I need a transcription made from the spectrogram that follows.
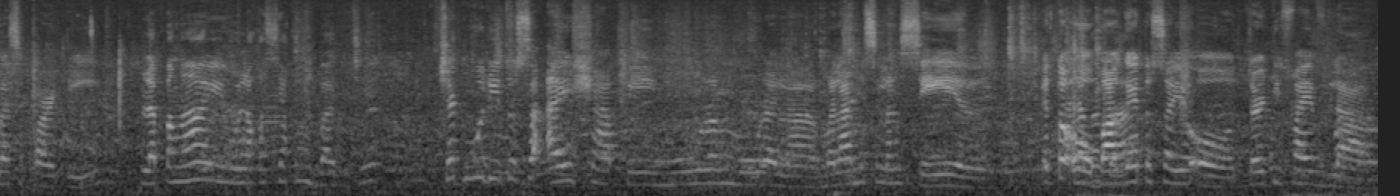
Wala pa nga eh. Wala kasi akong budget. Check mo dito sa iShopping, murang-mura lang. Marami silang sale. Ito Talaga oh, ba? bagay to sa'yo oh, 35 lang.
